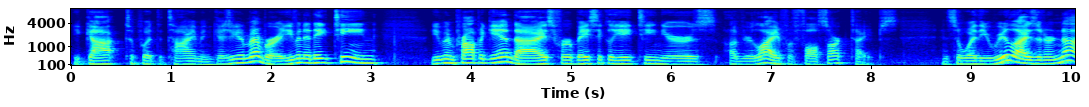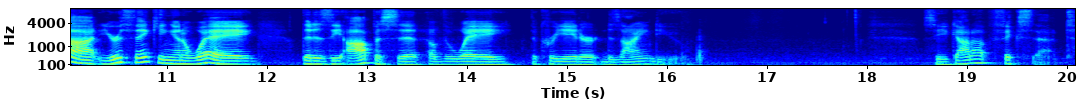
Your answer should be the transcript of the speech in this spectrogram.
You got to put the time in because you remember, even at 18, you've been propagandized for basically 18 years of your life with false archetypes. And so, whether you realize it or not, you're thinking in a way that is the opposite of the way the Creator designed you. So, you gotta fix that.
